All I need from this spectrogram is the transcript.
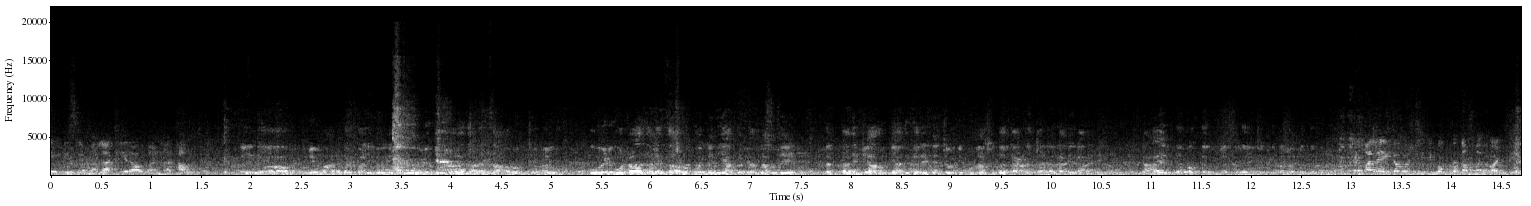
एक डिसेंबरला घेराव घालणार आहोत. पुणे महानगरपालिकेमध्ये कोविड घोटाळा झाल्याचा आरोप होतो कोविड घोटाळा झाल्याचा आरोप होतो. आणि या प्रकरणामध्ये तत्कालीन जे आरोग्य अधिकारी आहेत, त्यांच्यावरती गुन्हा सुद्धा दाखल करण्यात आलेला आहे. काय फक्त तुमच्या सगळ्यांची? त्याच्याबद्दल पण मला एका गोष्टीची फक्त गंमत वाटते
